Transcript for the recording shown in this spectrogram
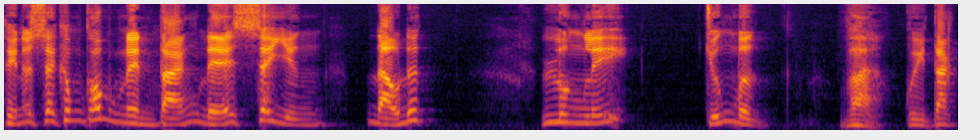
thì nó sẽ không có một nền tảng để xây dựng đạo đức, luân lý, chuẩn mực và quy tắc.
